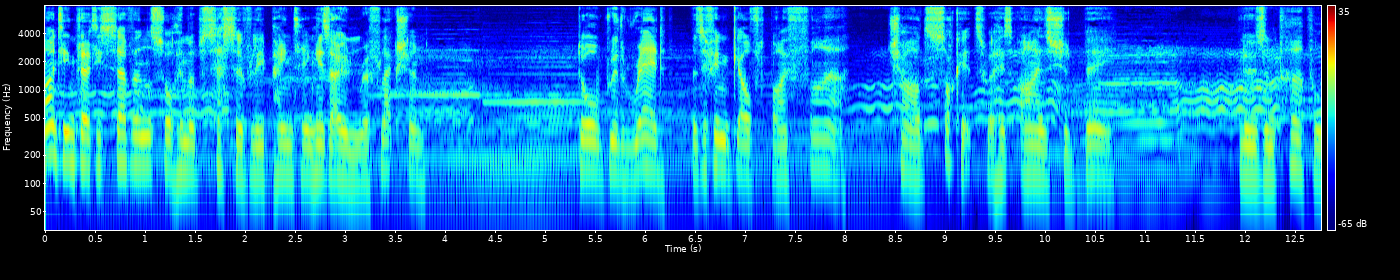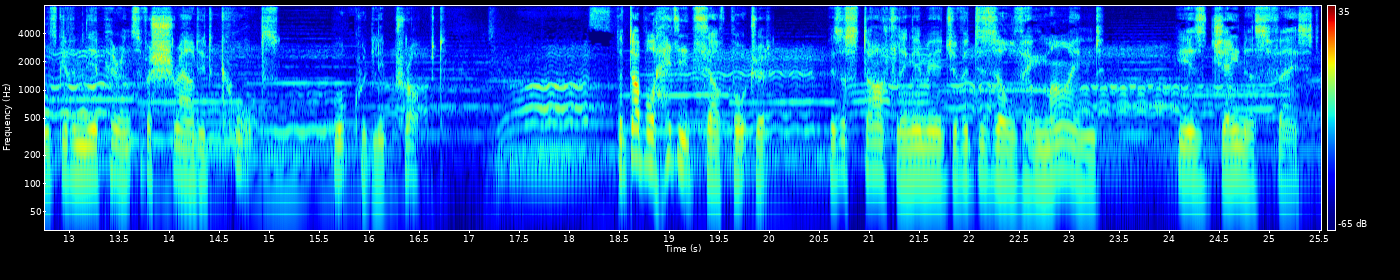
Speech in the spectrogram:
1937 saw him obsessively painting his own reflection. Daubed with red as if engulfed by fire, charred sockets where his eyes should be. Blues and purples give him the appearance of a shrouded corpse, awkwardly propped. The double headed self portrait is a startling image of a dissolving mind. He is Janus faced,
